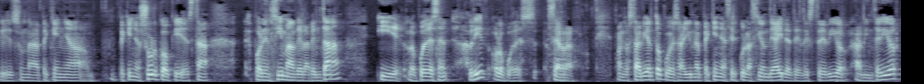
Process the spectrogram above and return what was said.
es una pequeña, un pequeño surco que está por encima de la ventana y lo puedes abrir o lo puedes cerrar. Cuando está abierto, pues hay una pequeña circulación de aire del exterior al interior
